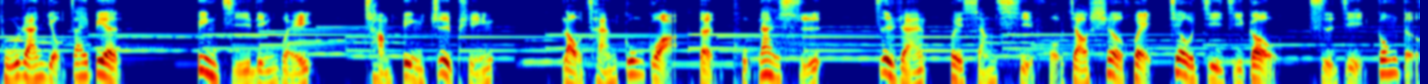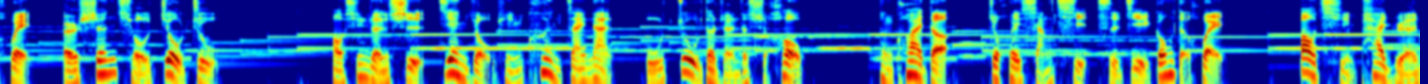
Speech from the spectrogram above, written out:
突然有灾变，病疾临危，长病致贫，老残孤寡等苦难时，自然会想起佛教社会救济机构慈济功德会而深求救助。好心人士见有贫困灾难。无助的人的时候，很快的就会想起慈济功德会，报请派员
